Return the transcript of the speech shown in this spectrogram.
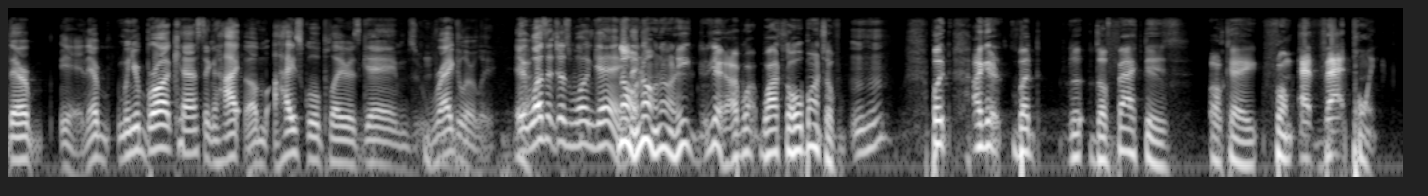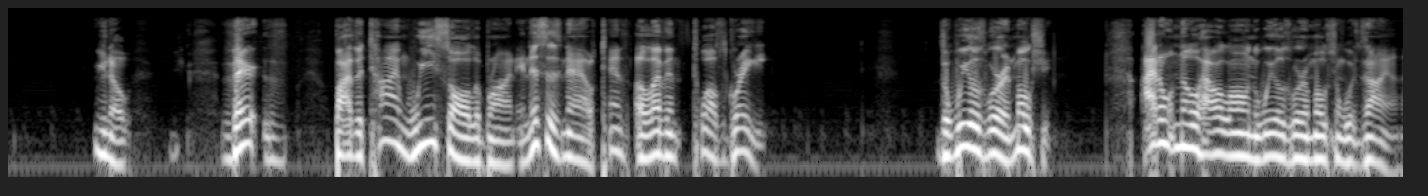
They're yeah, they're when you're broadcasting high um, high school players' games regularly. It wasn't just one game. No, no, no. He yeah, I watched a whole bunch of them. Mm-hmm. But I get, but the the fact is, okay, from at that point, you know, there by the time we saw LeBron, and this is now tenth, eleventh, twelfth grade, the wheels were in motion. I don't know how long the wheels were in motion with Zion,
